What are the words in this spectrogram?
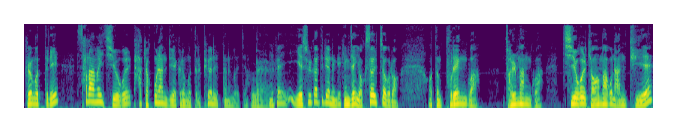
그런 것들이 사랑의 지옥을 다 겪고 난 뒤에 그런 것들을 표현했다는 거죠. 네. 그러니까 예술가들이라는 게 굉장히 역설적으로 어떤 불행과 절망과 지옥을 경험하고 난 뒤에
